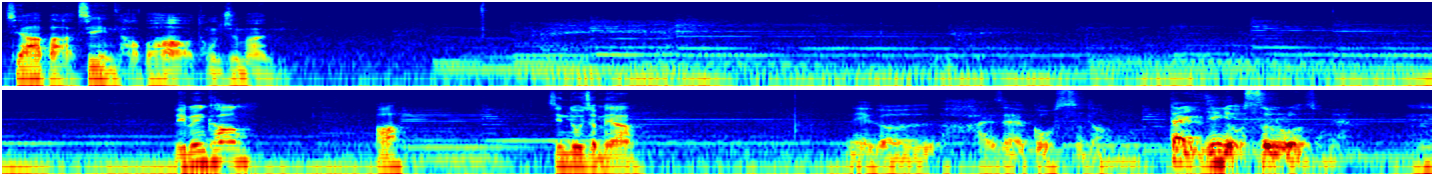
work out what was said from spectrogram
加把劲好不好，同志们？李明康，啊，进度怎么样？那个还在构思当中，但已经有思路了，总监。嗯，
